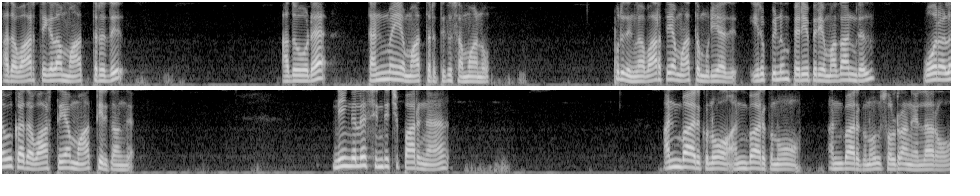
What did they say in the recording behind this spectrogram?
அதை வார்த்தைகளாக மாற்றுறது அதோட தன்மையை மாற்றுறதுக்கு சமானம். புரியுதுங்களா? வார்த்தையாக மாற்ற முடியாது. இருப்பினும் பெரிய பெரிய மகான்கள் ஓரளவுக்கு அதை வார்த்தையாக மாற்றிருக்காங்க நீங்களே சிந்திச்சு பாருங்க. அன்பாக இருக்கணும் அன்பாக இருக்கணும் அன்பாக இருக்கணும்னு சொல்கிறாங்க எல்லாரும்.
